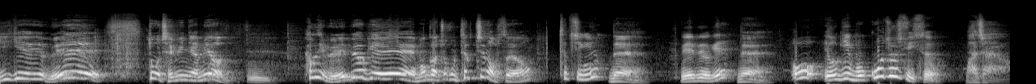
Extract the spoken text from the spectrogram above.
이게 왜 또 재밌냐면 음. 형님 외벽에 뭔가 조금 특징 없어요? 특징이요? 네, 외벽에? 네, 어 여기 뭐 꽂을 수 있어요 맞아요.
